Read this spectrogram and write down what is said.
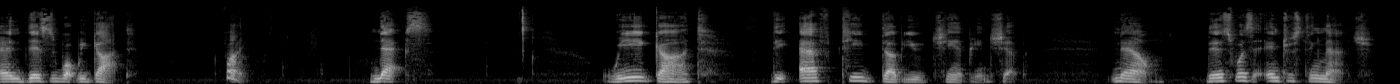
And this is what we got. Fine. Next, we got the FTW Championship. Now, this was an interesting match.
